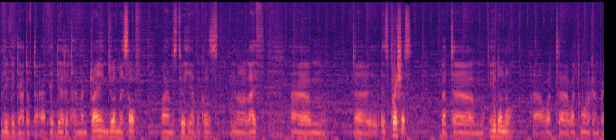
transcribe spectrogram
live a day at, a time and try and enjoy myself while I'm still here because you know life um, uh, is precious, but um, you don't know what uh, what tomorrow can bring.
